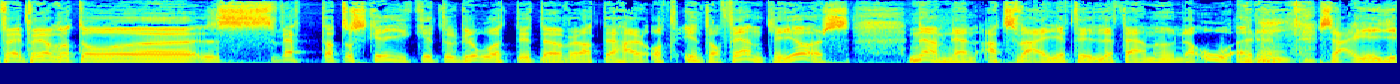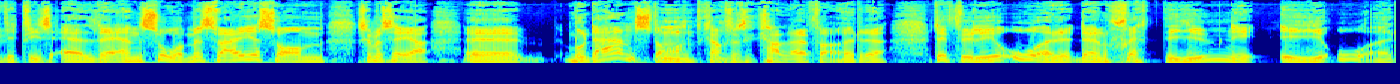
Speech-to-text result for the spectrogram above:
för, jag har gått och eh, svettat och skrikit och gråtit över att det här inte offentliggörs. Nämligen att Sverige fyller 500 år. Sverige är givetvis äldre än så, men Sverige som, ska man säga, eh, modern stat kanske jag ska kalla det för. Det fyller ju år den 6 juni i år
